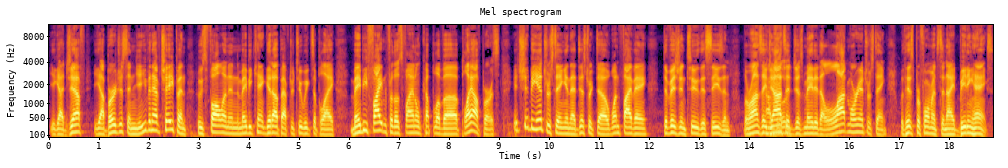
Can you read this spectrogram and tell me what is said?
you got Jeff, you got Burgess, and you even have Chapin, who's fallen and maybe can't get up after two weeks of play, maybe fighting for those final couple of uh, playoff berths. It should be interesting in that District uh, 1 5A Division Two this season. Lorenzo Johnson just made it a lot more interesting with his performance tonight, beating Hanks.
